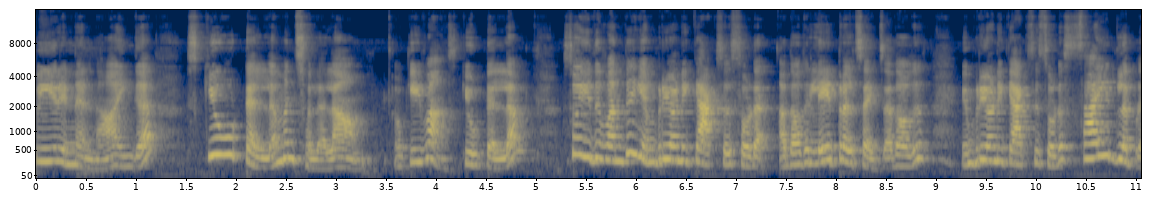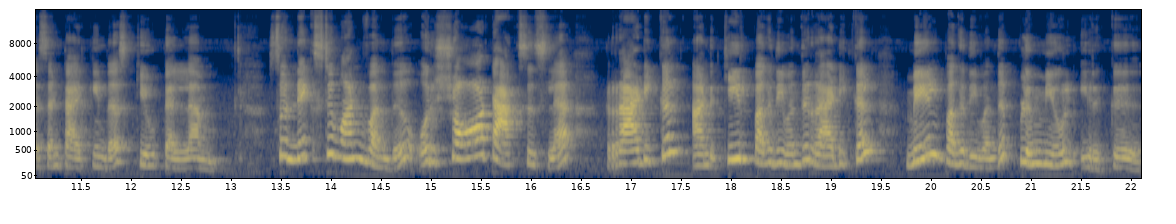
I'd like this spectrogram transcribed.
பேர் என்னென்னா இங்கே ஸ்கியூட்டெல்லம்னு சொல்லலாம். ஓகேவா ஸ்கியூட்டெல்லம். ஸோ இது வந்து எம்ப்ரியானிக் ஆக்சஸோட அதாவது லேட்ரல் சைட்ஸ் அதாவது எம்ப்ரியானிக் ஆக்சஸோட சைடில் ப்ரெசென்ட் ஆயிருக்கு இந்த ஸ்கியூட்டெல்லம். ஸோ நெக்ஸ்ட் ஒன் வந்து ஒரு ஷார்ட் ஆக்சிஸில் ரேடிக்கல் அண்ட் கீழ்ப்பகுதி வந்து ரேடிக்கல் மேல் பகுதி வந்து பிளிம்யூல் இருக்குது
